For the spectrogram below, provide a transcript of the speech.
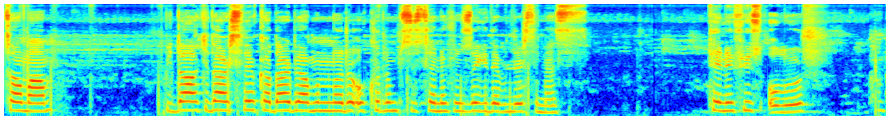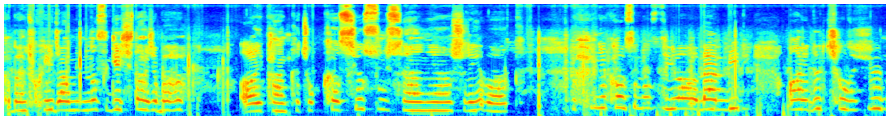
Tamam. Bir dahaki derslere kadar ben bunları okurum. Siz teneffüse gidebilirsiniz. Teneffüs olur. Kanka ben çok heyecanlıyım. Nasıl geçti acaba? Ay kanka çok kasıyorsun sen ya. Şuraya bak. Öf, ne kasması ya. Ben bir aydır çalışıyorum.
